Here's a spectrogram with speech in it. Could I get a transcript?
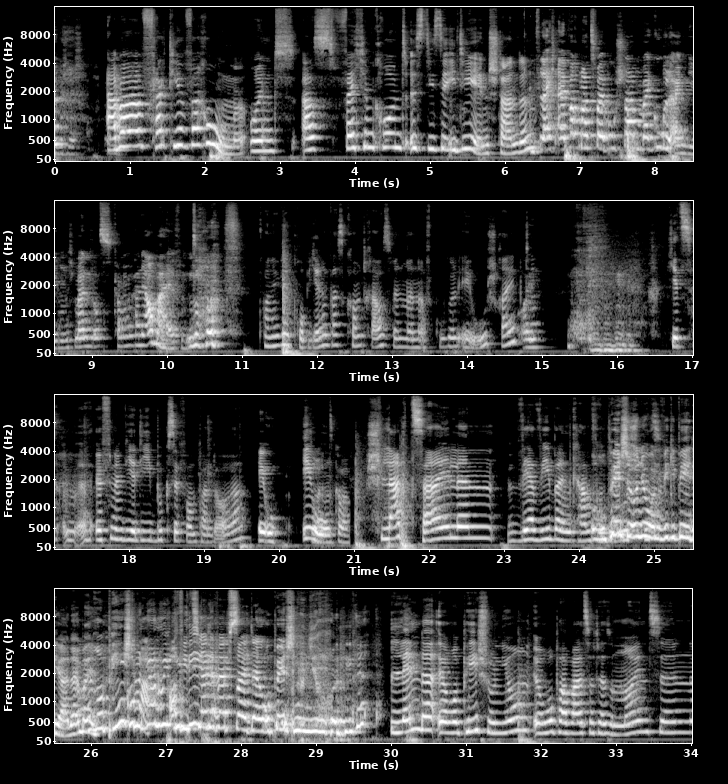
Aber fragt ihr warum? Und aus welchem Grund ist diese Idee entstanden? Vielleicht einfach mal zwei Buchstaben bei Google eingeben. Ich meine, das kann, kann ja auch mal helfen. So. Wollen wir probieren, was kommt raus, wenn man auf Google EU schreibt? Ui. Jetzt ähm, öffnen wir die Büchse von Pandora. EU. EU. So, wir. Schlagzeilen, wer Weber im Kampf Europäische Union, Wikipedia. Ne? Immerhin. Europäische Union, Wikipedia. Offizielle Website der Europäischen Union. Länder, Europäische Union, Europawahl 2019, äh,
